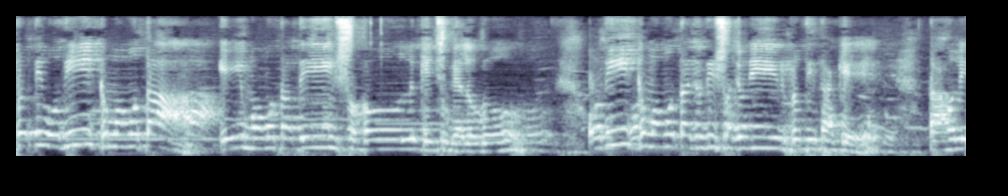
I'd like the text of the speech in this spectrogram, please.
প্রতি অধিক মমতা। এই মমতাতেই সকল কিছু গেল গো। অধিক মমতা যদি স্বজনের প্রতি থাকে, তাহলে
